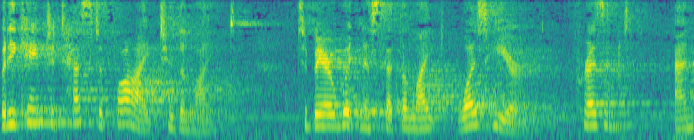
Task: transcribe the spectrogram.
but he came to testify to the light, to bear witness that the light was here, present and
